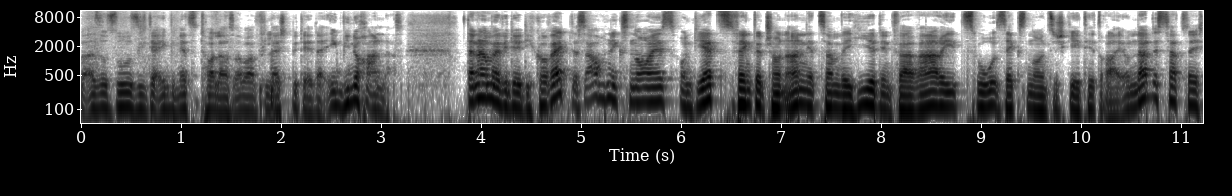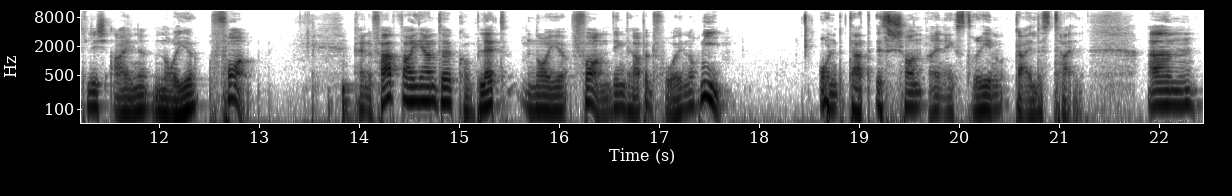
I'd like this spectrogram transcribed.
also so sieht er irgendwie nicht so toll aus, aber vielleicht wird er da irgendwie noch anders. Dann haben wir wieder die Corvette, ist auch nichts Neues. Und jetzt fängt es schon an. Jetzt haben wir hier den Ferrari 296 GT3. Und das ist tatsächlich eine neue Form. Keine Farbvariante, komplett neue Form. Den gab es vorher noch nie. Und das ist schon ein extrem geiles Teil. Ähm,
